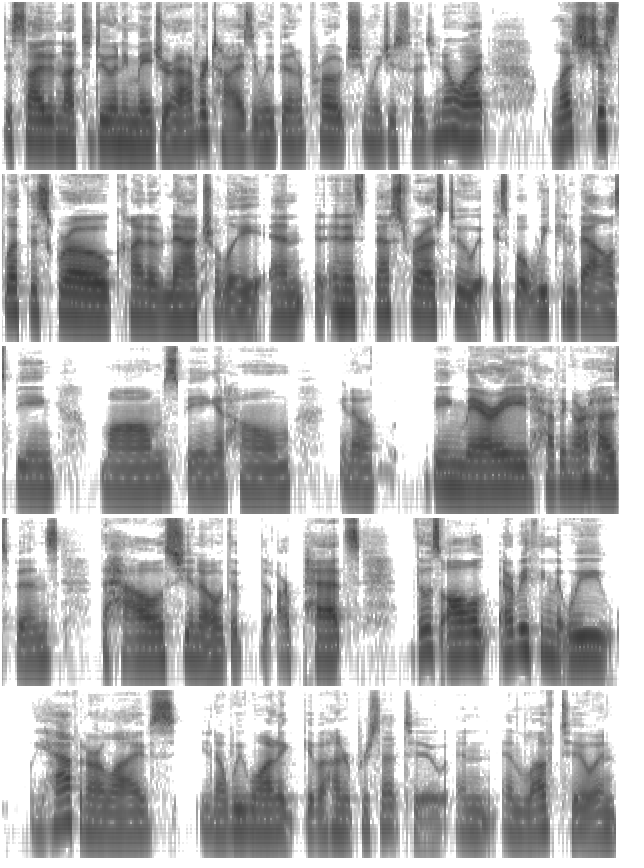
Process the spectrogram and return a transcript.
decided not to do any major advertising. We've been approached, and we just said, you know what? Let's just let this grow kind of naturally, and and it's best for us too. It's what we can balance: being moms, being at home, you know, being married, having our husbands, the house, you know, the, the our pets. Those all everything that we we have in our lives, you know, we want to give hundred percent to and and love to, and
